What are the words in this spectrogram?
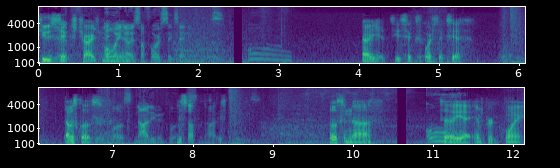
two six charge Oh wait, no, it's a 4-6 anyways. Ooh, Oh yeah, two six four six. Yeah, that was close. close. Not even close. Off Not close. Close enough. Ooh. So yeah, Emperor Coin.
